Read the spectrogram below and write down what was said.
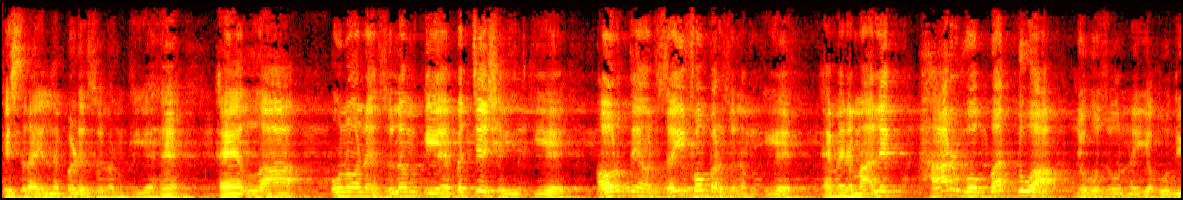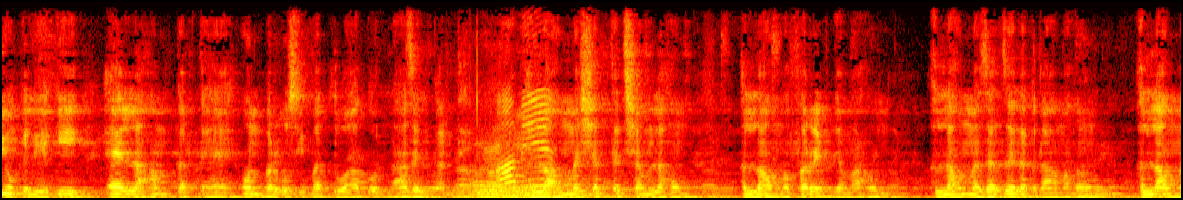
اسرائیل نے بڑے ظلم کیے ہیں۔ اے اللہ انہوں نے ظلم کیے بچے شہید کیے عورتیں اور ضعیفوں پر ظلم کیے۔ اے میرے مالک ہر وہ بد دعا جو حضور نے یہودیوں کے لیے کی اے اللہ ہم کرتے ہیں ان پر اسی بد دعا کو نازل کر دیں اللہم شتت شملہم اللہم فرق جمعہم۔ اللہم زلزل اقدامہم اللہم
